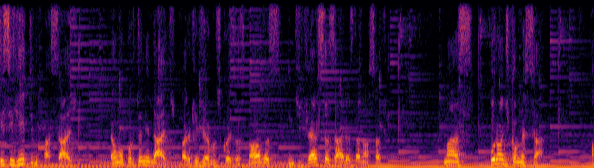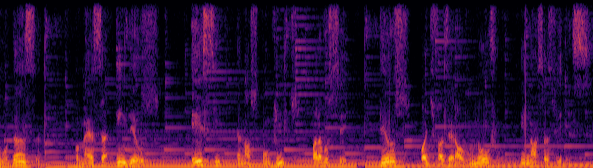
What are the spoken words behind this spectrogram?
Esse rito de passagem é uma oportunidade para vivermos coisas novas em diversas áreas da nossa vida. Mas por onde começar? A mudança começa em Deus. Esse é nosso convite para você. Deus pode fazer algo novo em nossas vidas.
